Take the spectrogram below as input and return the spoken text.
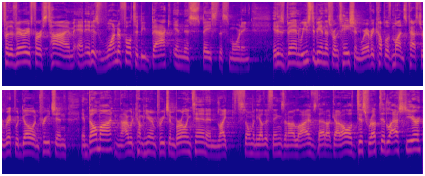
for the very first time, and it is wonderful to be back in this space this morning. It has been, we used to be in this rotation where every couple of months, Pastor Rick would go and preach in, in Belmont, and I would come here and preach in Burlington, and like so many other things in our lives, that got all disrupted last year.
